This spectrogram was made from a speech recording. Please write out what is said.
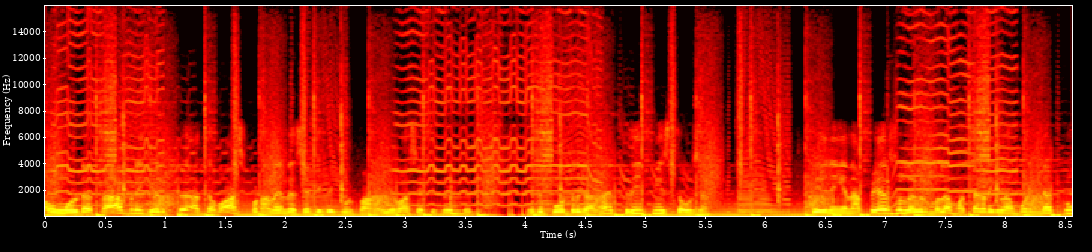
அவங்களோட ஃபேப்ரிக் எடுத்து அதை வாஷ் பண்ணாலும் இந்த சர்டிஃபிகேட் கொடுப்பாங்க. லிவா சர்டிஃபிகேட் இது போட்டிருக்காங்க த்ரீ பீஸ் தௌசண்ட் இது நீங்கள் நான் பேர் சொல்ல விரும்பல மற்ற கடைக்கெலாம் போனீங்கன்னா டூ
